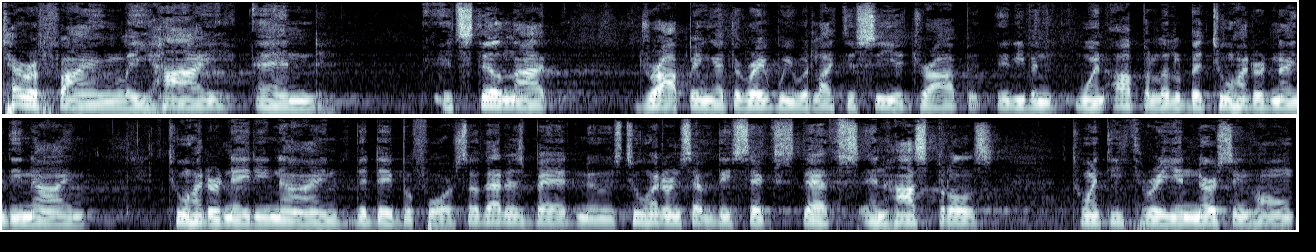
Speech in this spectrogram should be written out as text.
terrifyingly high, and it's still not dropping at the rate we would like to see it drop. It, it even went up a little bit, 299, 289 the day before. So that is bad news. 276 deaths in hospitals, 23 in nursing homes.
